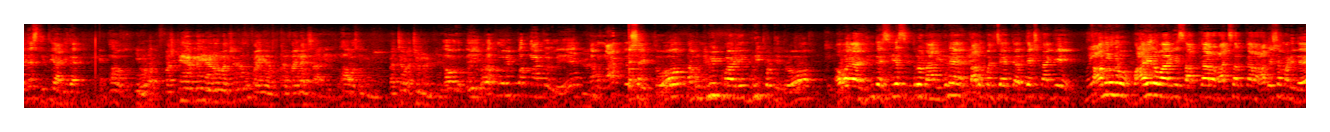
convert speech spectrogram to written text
ಇದೇ ಸ್ಥಿತಿ ಆಗಿದೆ. ಹೌದು. ಫಸ್ಟ್ ಇಯರ್ಲಿ ಲಕ್ಷ ಆಗಿತ್ತು. ಹೌದು. ಇಪ್ಪತ್ಮೂರು ಇಪ್ಪತ್ನಾಲ್ಕರಲ್ಲಿ ನಾಲ್ಕು ವರ್ಷ ಇತ್ತು ನಮ್ಗೆ ಲಿಮಿಟ್ ಮಾಡಿ ಗುರಿ ಕೊಟ್ಟಿದ್ರು. ಅವಾಗ ಹಿಂದೆ ಸಿ ಎಸ್ ಇದ್ರು. ನಾನು ಇದನ್ನೇ ತಾಲೂಕ್ ಪಂಚಾಯತ್ ಅಧ್ಯಕ್ಷನಾಗಿ ಕಾನೂನು ಬಾಹಿರವಾಗಿ ಸರ್ಕಾರ ರಾಜ್ಯ ಸರ್ಕಾರ ಆದೇಶ ಮಾಡಿದೆ.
